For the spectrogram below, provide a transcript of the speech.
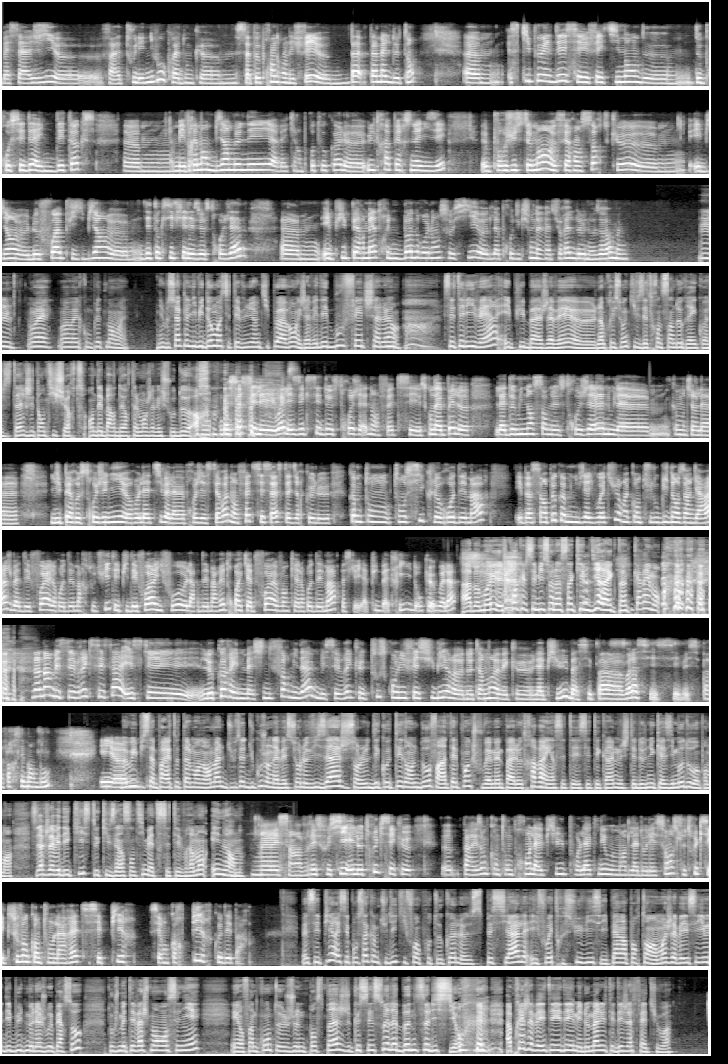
bah, ça agit à tous les niveaux. Quoi. Donc, ça peut prendre en effet pas, mal de temps. Ce qui peut aider, c'est effectivement de, procéder à une détox, mais vraiment bien menée, avec un protocole ultra personnalisé, pour justement faire en sorte que eh bien, le foie puisse bien détoxifier les œstrogènes et puis permettre une bonne relance aussi de la production naturelle de nos hormones. Mmh, ouais, ouais, ouais, complètement, ouais. Je me souviens que la libido, moi, c'était venu un petit peu avant et j'avais des bouffées de chaleur. Mmh. C'était l'hiver et puis bah j'avais euh, l'impression qu'il faisait 35 degrés quoi. C'est-à-dire que j'étais en t-shirt, en débardeur tellement j'avais chaud dehors. Mmh. Bah, ça c'est les ouais, les excès d'œstrogène en fait. C'est ce qu'on appelle euh, la dominance en œstrogène ou la comment dire la l'hyperœstrogénie euh, relative à la progestérone. En fait c'est ça, c'est-à-dire que le comme ton ton cycle redémarre, eh ben, c'est un peu comme une vieille voiture. Hein. Quand tu l'oublies dans un garage, bah, des fois, elle redémarre tout de suite. Et puis, des fois, il faut la redémarrer 3-4 fois avant qu'elle redémarre parce qu'il n'y a plus de batterie. Donc, euh, voilà. Ah, bah, moi, je crois qu'elle s'est mise sur la cinquième direct, hein, carrément. non, non, mais c'est vrai que c'est ça. Et ce qui est... le corps est une machine formidable, mais c'est vrai que tout ce qu'on lui fait subir, euh, notamment avec euh, la pilule, bah, c'est pas, voilà, c'est, pas forcément bon. Et, Bah oui, puis ça me paraît totalement normal. Du coup, du coup j'en avais sur le visage, sur le décoté, dans le dos, enfin, à tel point que je pouvais même pas aller au travail. Hein. C'était, c'était quand même, j'étais devenu Quasimodo hein, pendant. C'est-à-dire que j'avais des kystes qui faisaient un centimètre. C'était vraiment énorme. Ouais, c'est un vrai souci. Et le truc, c'est que, euh, par exemple, quand on prend la pilule pour l'acné au moment de l'adolescence, le truc, c'est que souvent, quand on l'arrête, c'est pire. C'est encore pire qu'au départ. Bah, c'est pire et c'est pour ça, comme tu dis, qu'il faut un protocole euh, spécial et il faut être suivi. C'est hyper important. Hein. Moi, j'avais essayé au début de me la jouer perso, donc je m'étais vachement renseignée et en fin de compte, je ne pense pas que ce soit la bonne solution. Mm. Après, j'avais été aidée, mais le mal était déjà fait, tu vois.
